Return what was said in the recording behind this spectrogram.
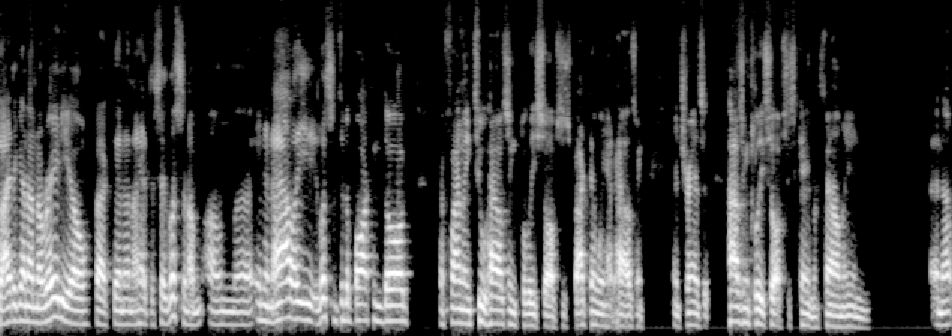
so I had to get on the radio back then, and I had to say, "Listen, I'm I'm uh, in an alley. Listen to the barking dog." And finally, two housing police officers. Back then, we had housing and transit. Housing police officers came and found me, and and that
